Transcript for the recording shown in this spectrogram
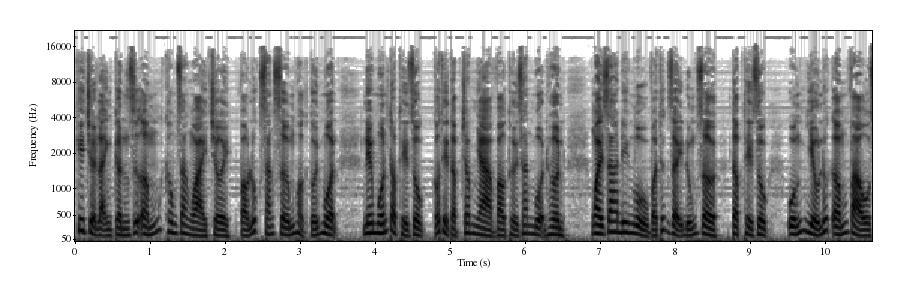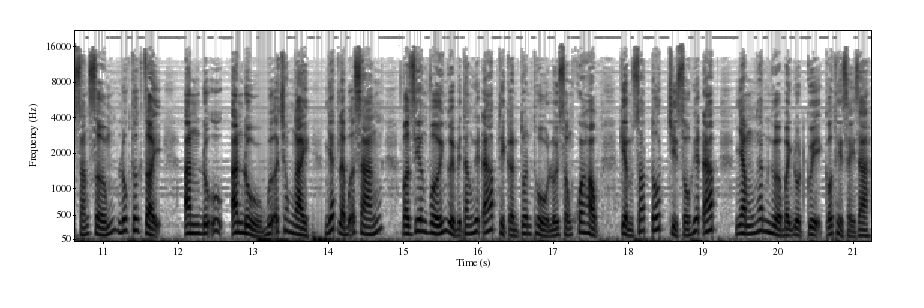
khi trời lạnh cần giữ ấm không ra ngoài trời vào lúc sáng sớm hoặc tối muộn. Nếu muốn tập thể dục, có thể tập trong nhà vào thời gian muộn hơn Ngoài ra đi ngủ và thức dậy đúng giờ, tập thể dục, uống nhiều nước ấm vào sáng sớm lúc thức dậy, ăn đủ ăn đủ bữa trong ngày, nhất là bữa sáng và riêng với người bị tăng huyết áp thì cần tuân thủ lối sống khoa học, kiểm soát tốt chỉ số huyết áp nhằm ngăn ngừa bệnh đột quỵ có thể xảy ra.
